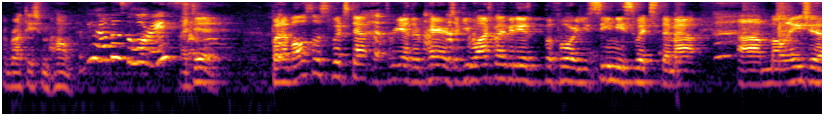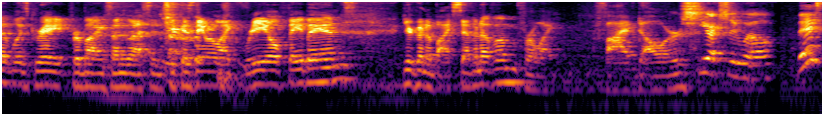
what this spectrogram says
I brought these from home. Have you had those the whole race? I did. But I've also switched out the three other pairs. If you watch my videos before, you see me switch them out. Um, Malaysia was great for buying sunglasses because they were like real Fay-Bans. You're gonna buy seven of them for like five dollars. You actually will. This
